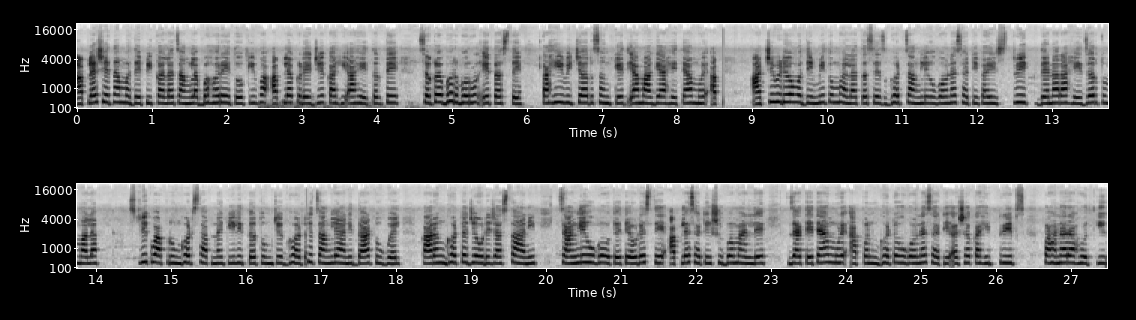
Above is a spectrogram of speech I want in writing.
आपल्या शेतामध्ये पिकाला चांगला बहर येतो किंवा आपल्याकडे जे काही आहे तर ते सगळं भरभरून येत असते. काही विचार संकेत यामागे आहे. त्यामुळे आप आजच्या व्हिडिओमध्ये मी तुम्हाला तसेच घट चांगले उगवण्यासाठी काही स्ट्रिक देणार आहे. जर तुम्हाला स्ट्रिक वापरून घट स्थापना केली तर तुमचे घट चांगले आणि दाट उगवेल. कारण घट जेवढे जास्त आणि चांगले उगवते तेवढेच ते आपल्यासाठी शुभ मानले जाते. त्यामुळे आपण घट उगवण्यासाठी अशा काही ट्रिप्स पाहणार आहोत की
